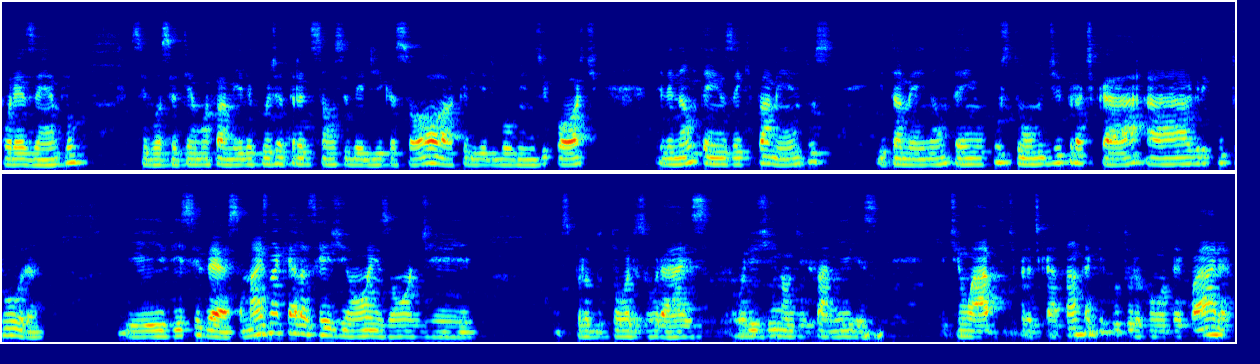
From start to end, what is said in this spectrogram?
Por exemplo, se você tem uma família cuja tradição se dedica só à cria de bovinos de corte, ele não tem os equipamentos e também não tem o costume de praticar a agricultura e vice-versa. Mas naquelas regiões onde os produtores rurais originam de famílias que tinham o hábito de praticar tanto a agricultura como a pecuária,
